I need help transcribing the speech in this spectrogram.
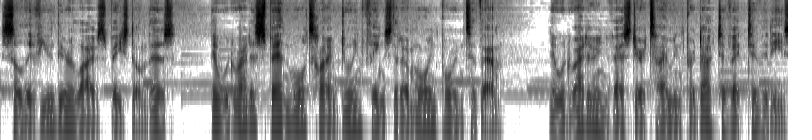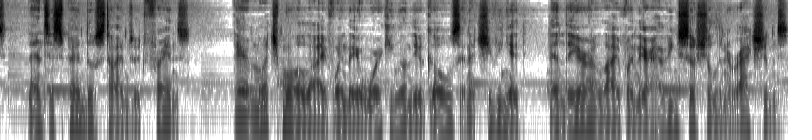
so they view their lives based on this. They would rather spend more time doing things that are more important to them. They would rather invest their time in productive activities than to spend those times with friends. They are much more alive when they are working on their goals and achieving it than they are alive when they are having social interactions.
